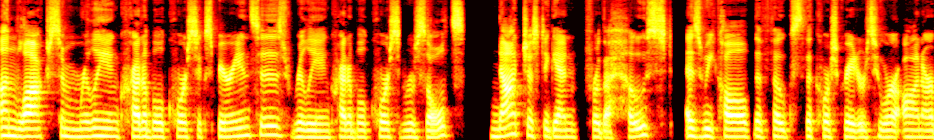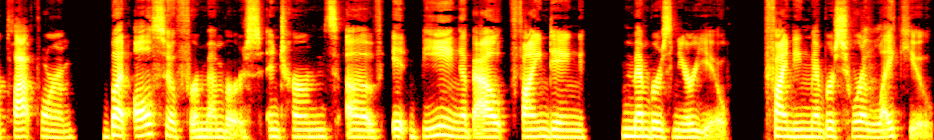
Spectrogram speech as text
unlocked some really incredible course experiences, really incredible course results, not just again for the host, as we call the folks, the course creators who are on our platform, but also for members in terms of it being about finding members near you, finding members who are like you,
